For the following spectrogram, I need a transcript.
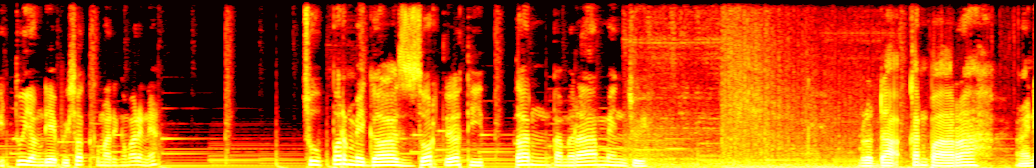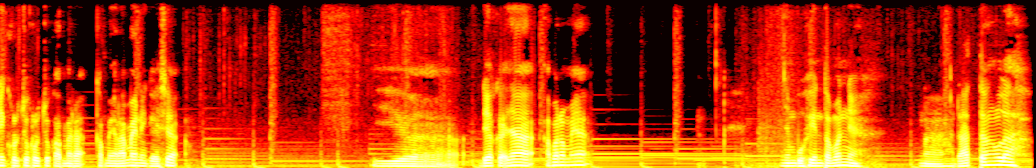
Itu yang di episode kemarin-kemarin ya. Super Megazord ya, Titan kameramen cuy. Meledakkan parah. Nah, ini kerucuk-kerucuk kamera kameramen nih guys ya. Iya, dia kayaknya apa namanya? Nyembuhin temennya. Nah, datanglah.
